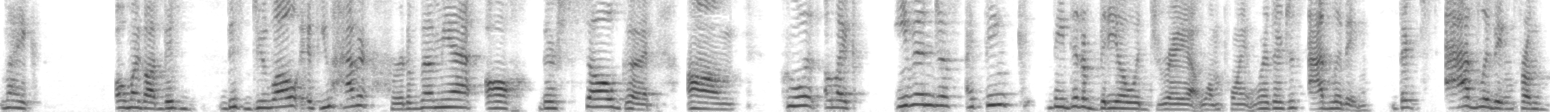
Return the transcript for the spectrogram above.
like, oh my god, this this duo. If you haven't heard of them yet, oh, they're so good. Um, who like even just I think they did a video with Dre at one point where they're just ad libbing. They're just ad libbing from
